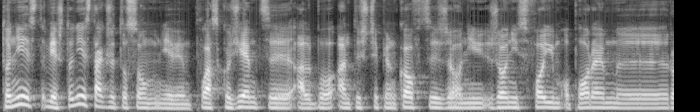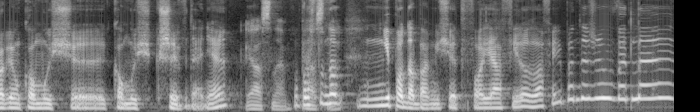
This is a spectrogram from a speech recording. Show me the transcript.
to nie jest, wiesz, to nie jest tak, że to są, nie wiem, płaskoziemcy albo antyszczepionkowcy, że oni, że oni swoim oporem y, robią komuś, y, komuś krzywdę, nie? Jasne. Po prostu jasne. No, nie podoba mi się twoja filozofia i będę żył wedle,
